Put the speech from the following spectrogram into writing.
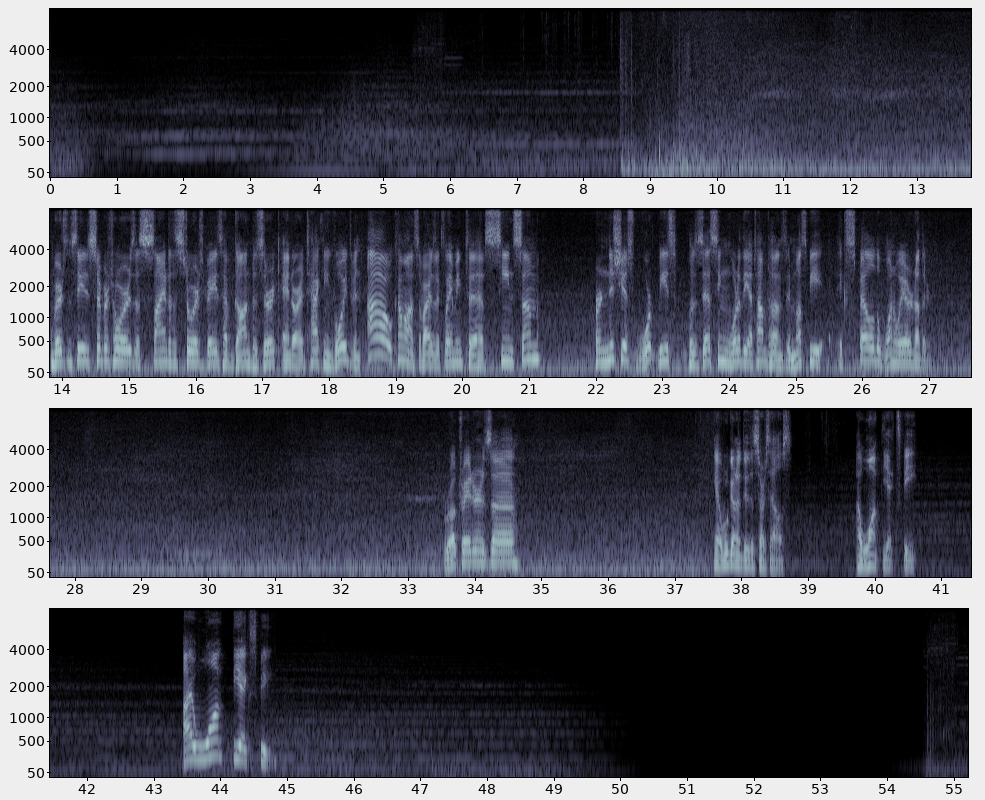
Emergency servitors assigned to the storage bays have gone berserk and are attacking voidsmen. Oh, come on. Survivors are claiming to have seen some pernicious warp beast possessing one of the automatons. It must be expelled one way or another. Rogue Traders, uh... Yeah, we're gonna do this ourselves. I want the XP. I want the XP.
